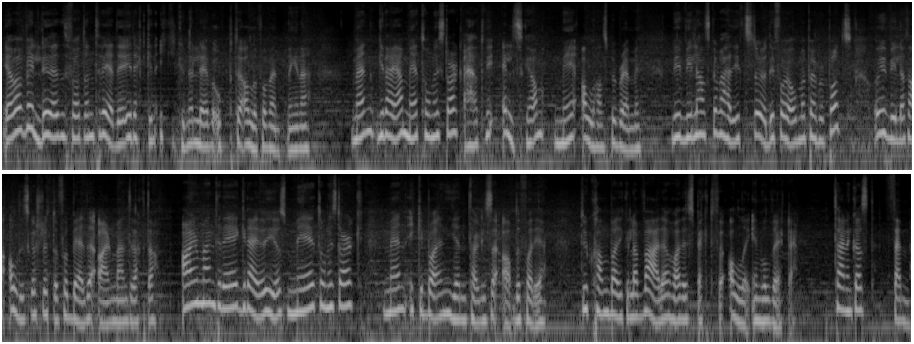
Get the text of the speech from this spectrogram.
Jeg var veldig redd for at den tredje i rekken ikke kunne leve opp til alle forventningene. Men greia med Tony Stark er at vi elsker ham med alle hans problemer. Vi vil han skal være i et stødig forhold med Pepper Potts, og vi vil at han aldri skal slutte å forbedre Iron Man-drakta. Iron Man 3 greier å gi oss mer Tony Stark, men ikke bare en gjentagelse av det forrige. Du kan bare ikke la være å ha respekt for alle involverte. Terningkast fem.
